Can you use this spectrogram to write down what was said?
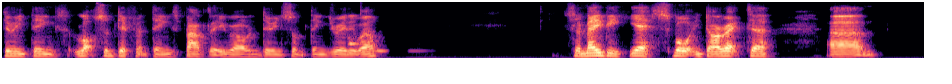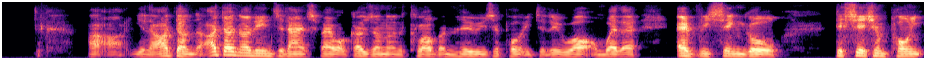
doing things lots of different things badly rather than doing some things really well. So maybe yes, sporting director. Um, I, you know, I don't know. I don't know the ins and outs about what goes on in the club and who is appointed to do what, and whether every single decision point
